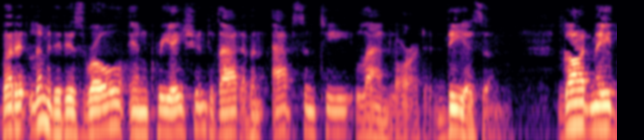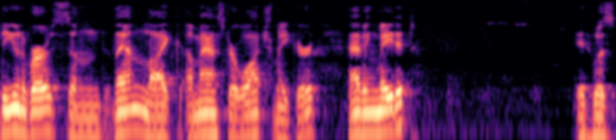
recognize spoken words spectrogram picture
but it limited his role in creation to that of an absentee landlord, deism. God made the universe and then, like a master watchmaker, having made it, it was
